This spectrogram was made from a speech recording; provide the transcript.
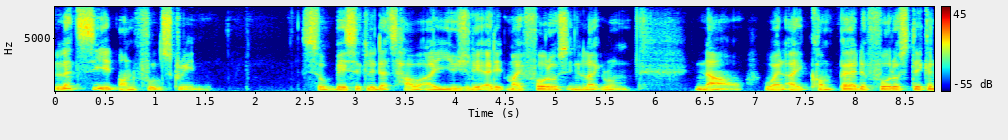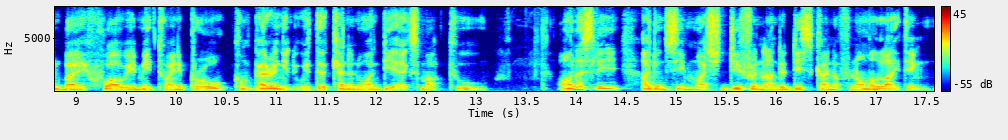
let's see it on full screen. So basically that's how I usually edit my photos in Lightroom. Now, when I compare the photos taken by Huawei Mate 20 Pro, comparing it with the Canon 1DX Mark II, honestly, I don't see much different under this kind of normal lighting.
